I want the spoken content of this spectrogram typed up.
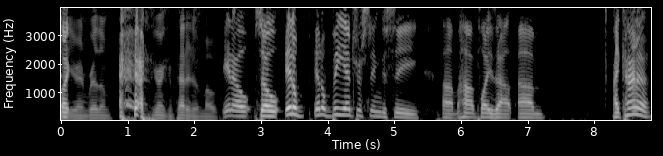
Yeah, Like- you're in rhythm. you're in competitive mode. You know, so it'll it'll be interesting to see um, how it plays out. Um, I kind of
